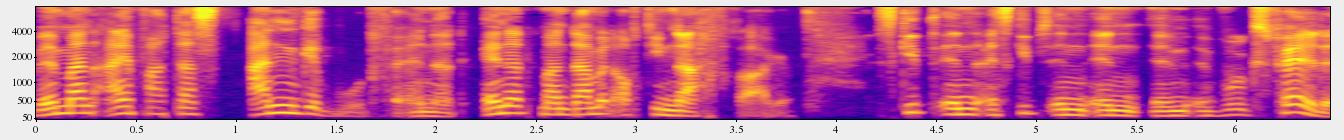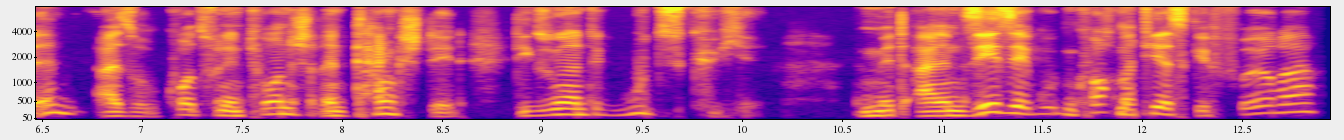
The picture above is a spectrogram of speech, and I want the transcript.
wenn man einfach das Angebot verändert, ändert man damit auch die Nachfrage. Es gibt in, es gibt in, in, in Wulksfelde, also kurz vor den Toren der ein Tank steht, die sogenannte Gutsküche. Mit einem sehr, sehr guten Koch, Matthias Gefrörer,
